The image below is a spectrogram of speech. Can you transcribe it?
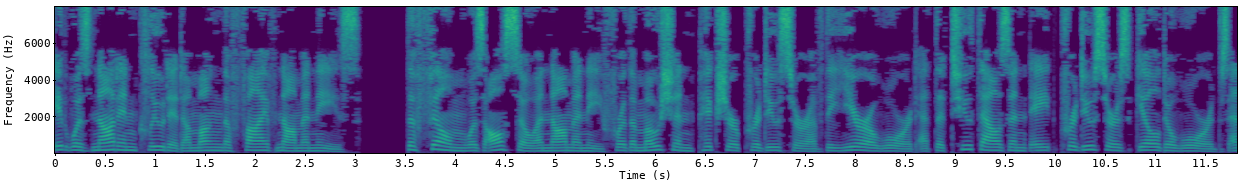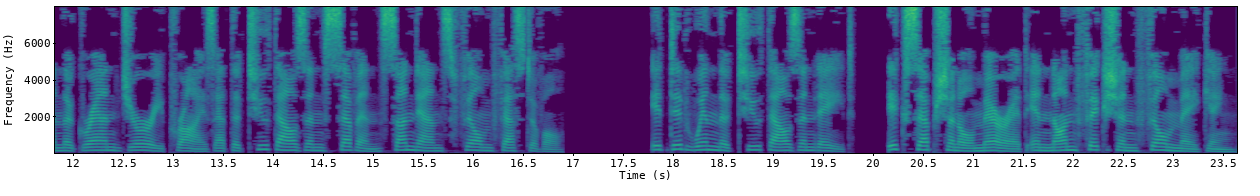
It was not included among the five nominees. The film was also a nominee for the Motion Picture Producer of the Year award at the 2008 Producers Guild Awards and the Grand Jury Prize at the 2007 Sundance Film Festival. It did win the 2008 Exceptional Merit in Nonfiction Filmmaking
